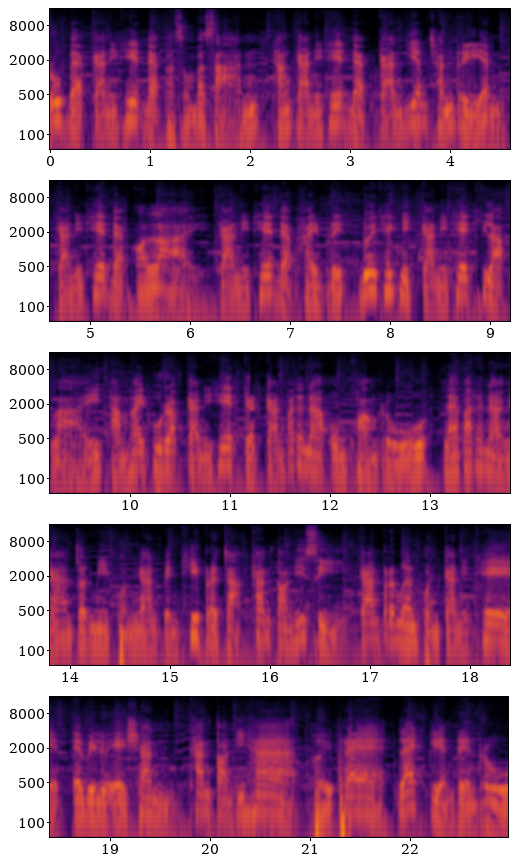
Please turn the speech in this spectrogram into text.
รูปแบบการนิเทศแบบผสมผสาน ทั้งการนิเทศแบบการเยี่ยมชั้นเรียน การนิเทศแบบออนไลน์ การนิเทศแบบไฮบริดด้วยเทคนิคการนิเทศที่หลากหลายทำให้ผู้รับการนิเทศเกิดการพัฒนาองค์ความรู้ และพัฒนางานจนมีผลงานเป็นที่ประจักษ์ขั้นตอนที่ 4 การประเมินผลการนิเทศ evaluation ขั้นตอนที่ 5 เผยแพร่ แลกเปลี่ยนเรียนรู้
